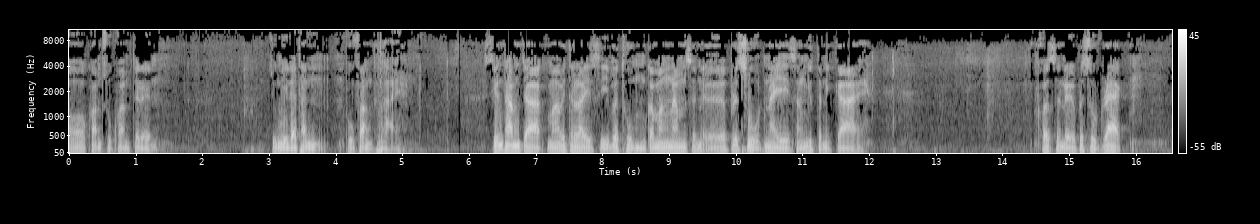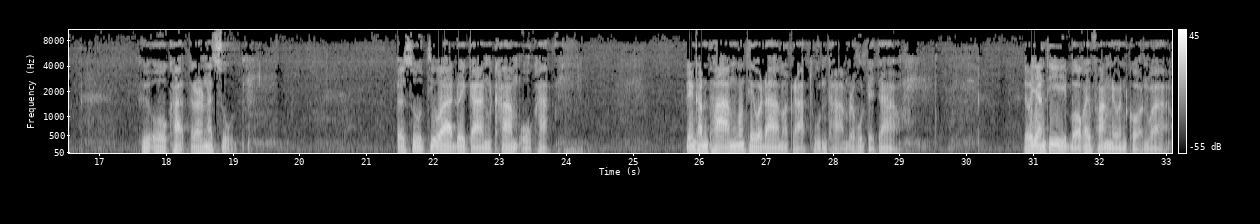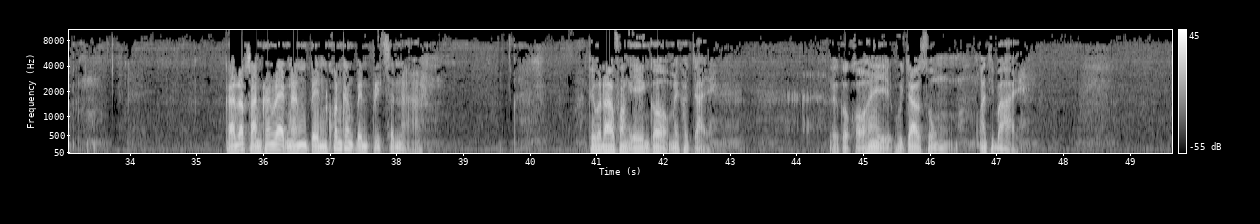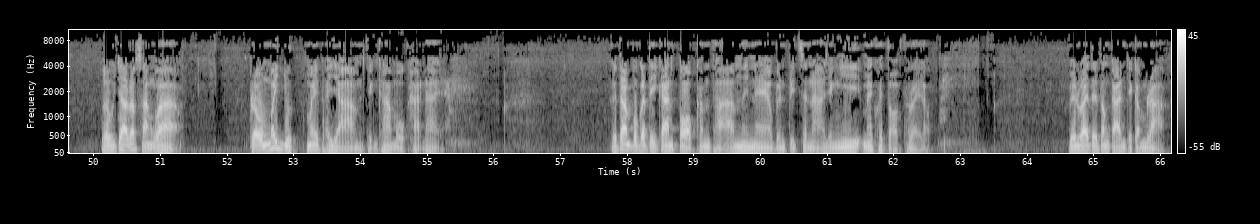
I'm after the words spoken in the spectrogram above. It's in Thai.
ขอความสุขความเจริญจงมีแด่ท่านผู้ฟังทั้งหลาย เสียงธรรมจากมหาวิทยาลัยศรีปทุมกำลังนำเสนอประสูตรในสังยุตตนิกาย ก็เสนอประสูตรแรก คือโอคะตรณสูตร สูตรที่ว่าด้วยการข้ามโอคะเป็นคำถามของเทวดามากราบทูลถามพระพุทธเจ้า แต่ว่าอย่างที่บอกให้ฟังในวันก่อนว่า การรับสั่งครั้งแรกนั้นเป็นค่อนข้างเป็นปริศนา เทวดาฟังเองก็ไม่เข้าใจ แล้วก็ขอให้พระเจ้าทรงอธิบาย โดยพระเจ้ารับสั่งว่า พระองค์ไม่หยุดไม่พยายามจึงข้ามโอคะได้ คือตามปกติการตอบคำถามในแนวเป็นปริศนาอย่างนี้ไม่ค่อยตอบเท่าไรหรอกเว้นไว้แต่ต้องการจะกำราบ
